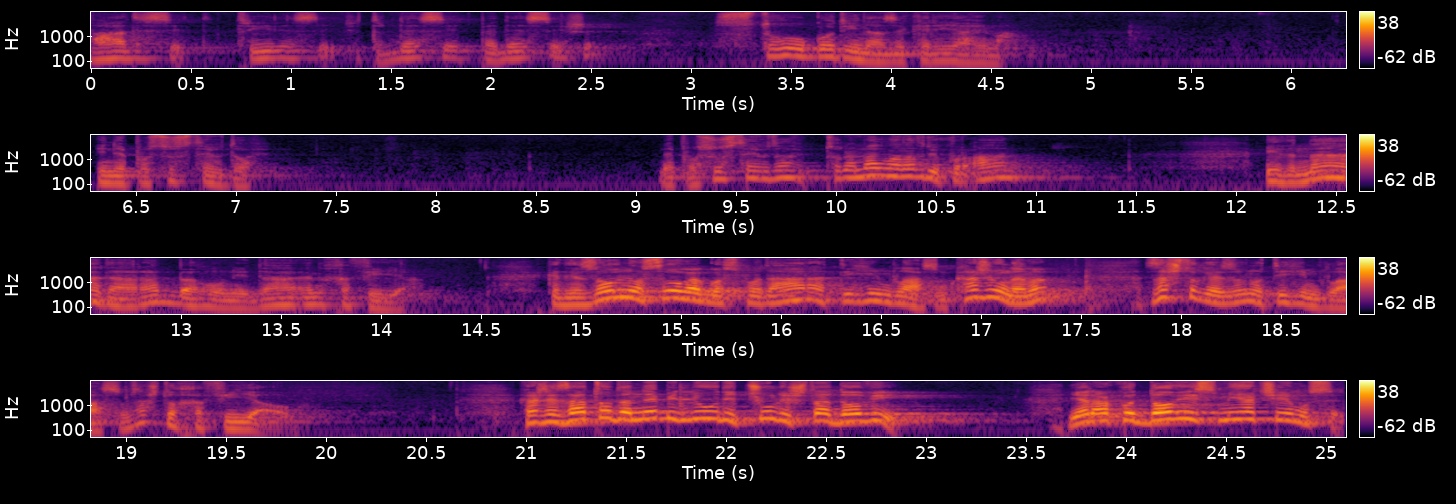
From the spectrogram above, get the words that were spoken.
20, 30, 40, 50, 100 godina Zekerija ima. I ne posustaju dovi. Ne posustaju dovi. To nam Allah navodi u Kur'an. Idh nada rabbahu nida'en hafija. Kad je zovno svoga gospodara tihim glasom. Kaže Ulema, zašto ga je zovno tihim glasom? Zašto hafija ovo? Kaže, zato da ne bi ljudi čuli šta dovi. Jer ako dovi, smijaće mu se.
